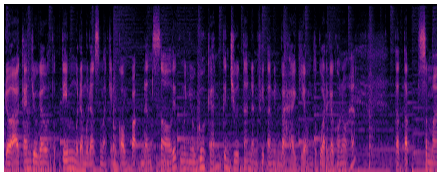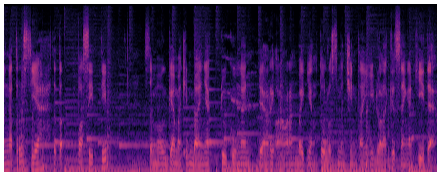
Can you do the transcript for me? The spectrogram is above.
Doakan juga untuk tim mudah-mudahan semakin kompak dan solid menyuguhkan kejutan dan vitamin bahagia untuk warga Konoha. Tetap semangat terus ya, tetap positif, Semoga makin banyak dukungan dari orang-orang baik yang tulus mencintai idola kesayangan kita.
